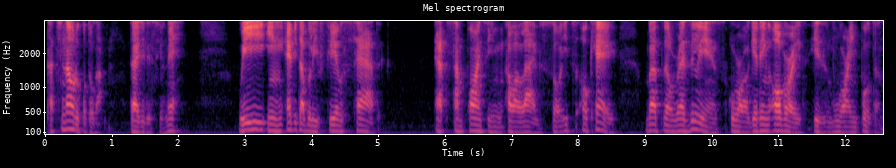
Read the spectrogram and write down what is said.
立ち直ることが大事ですよね。We inevitably feel sad at some points in our lives, so it's okay. But the resilience or getting over it is more important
